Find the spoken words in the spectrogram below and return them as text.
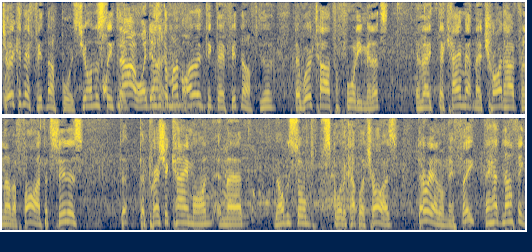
Do you reckon they're fit enough, boys? Do you honestly Oh, think? no, I don't. at the moment, I don't think they're fit enough. You know, they worked hard for 40 minutes, and they, they came out and they tried hard for another five. But as soon as the, the pressure came on and the Melbourne Storm scored a couple of tries, they were out on their feet. They had nothing.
